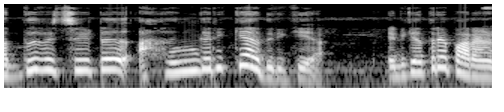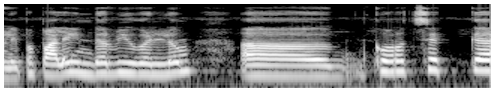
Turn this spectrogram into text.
അത് വെച്ചിട്ട് അഹങ്കരിക്കാതിരിക്കുക. എനിക്ക് അത്രേ പറയാനുള്ളൂ. ഇപ്പൊ പല ഇന്റർവ്യൂകളിലും കുറച്ചൊക്കെ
